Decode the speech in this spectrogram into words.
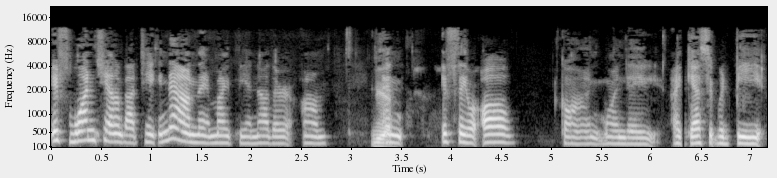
if one channel got taken down, there might be another. Um, Yeah. and if they were all gone one day, I guess it would be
